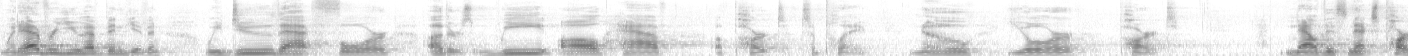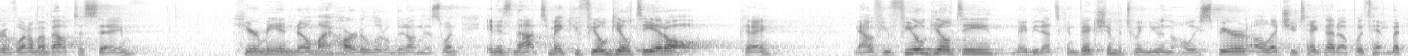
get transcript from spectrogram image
whatever you have been given, we do that for others. We all have a part to play. Know your part. Now, this next part of what I'm about to say, hear me and know my heart a little bit on this one. It is not to make you feel guilty at all, okay? Now, if you feel guilty, maybe that's conviction between you and the Holy Spirit. I'll let you take that up with Him. But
